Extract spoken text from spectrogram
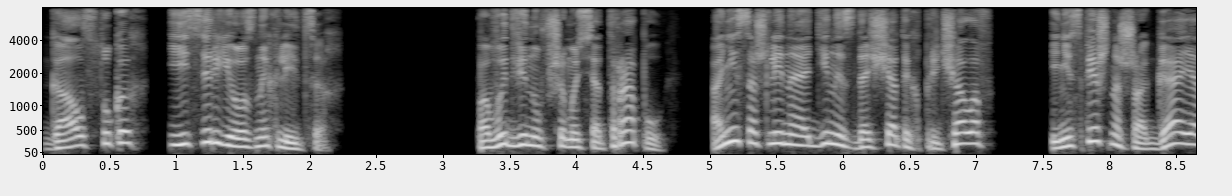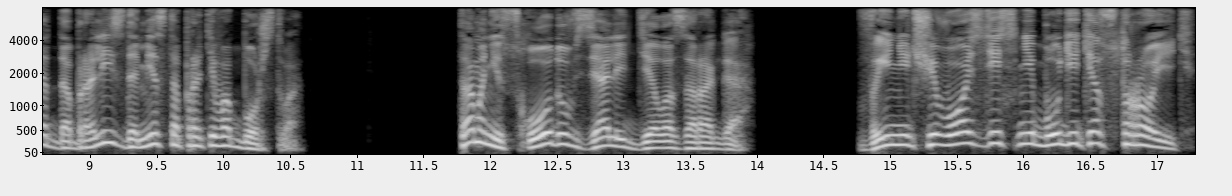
галстуках и серьезных лицах. По выдвинувшемуся трапу они сошли на один из дощатых причалов и, неспешно шагая, добрались до места противоборства. Там они сходу взяли дело за рога. «Вы ничего здесь не будете строить!»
